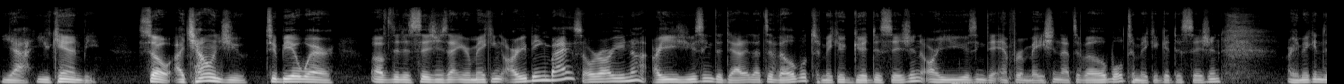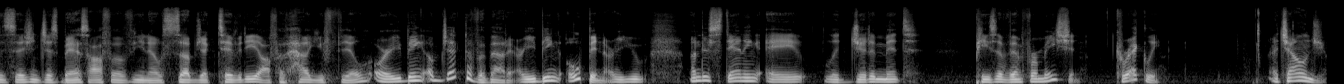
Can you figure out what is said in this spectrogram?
Yeah, you can be. So I challenge you to be aware of the decisions that you're making. Are you being biased or are you not? Are you using the data that's available to make a good decision? Are you using the information that's available to make a good decision? Are you making a decision just based off of, you know, subjectivity, off of how you feel? Or are you being objective about it? Are you being open? Are you understanding a legitimate piece of information correctly? I challenge you.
